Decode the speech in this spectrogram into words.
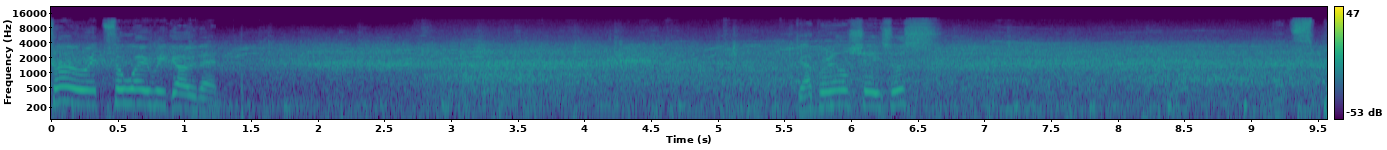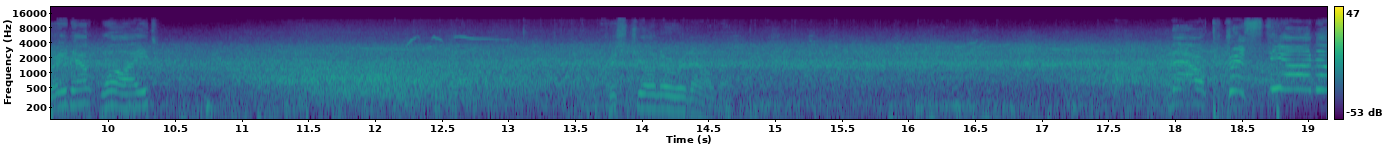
So it's away we go then. Gabriel Jesus. That's sprayed out wide. Cristiano Ronaldo. Now Cristiano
